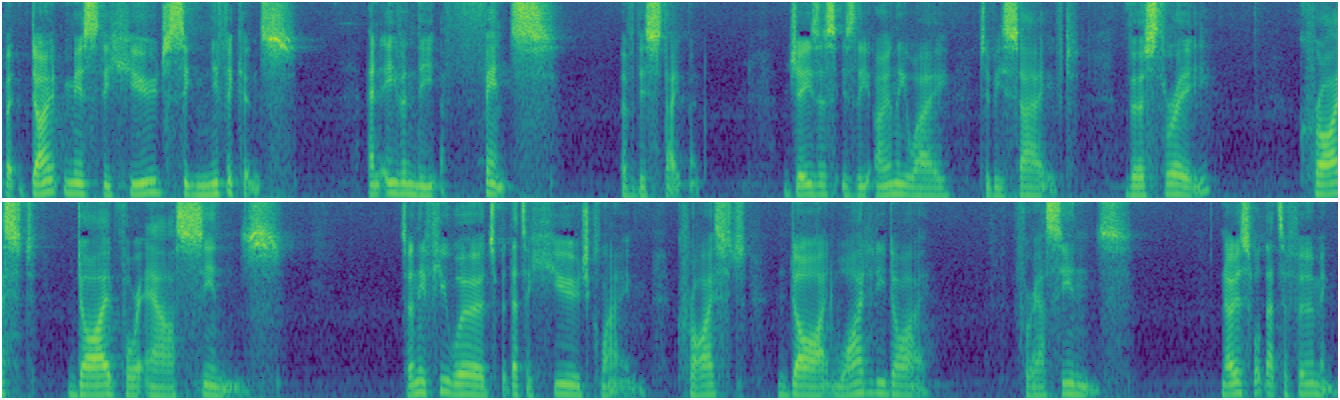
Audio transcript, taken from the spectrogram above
but don't miss the huge significance and even the offense of this statement. Jesus is the only way to be saved. Verse 3 Christ died for our sins. It's only a few words, but that's a huge claim. Christ died. Why did he die? For our sins. Notice what that's affirming.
